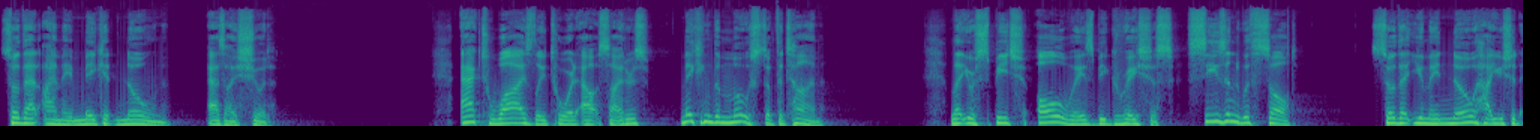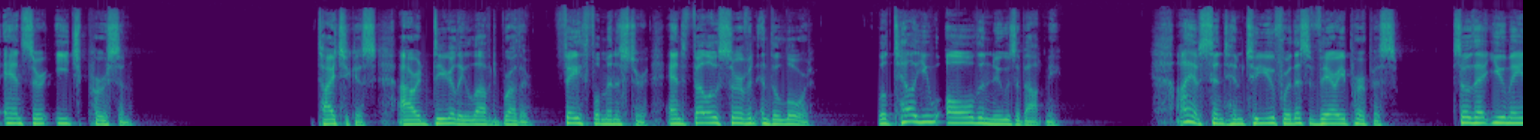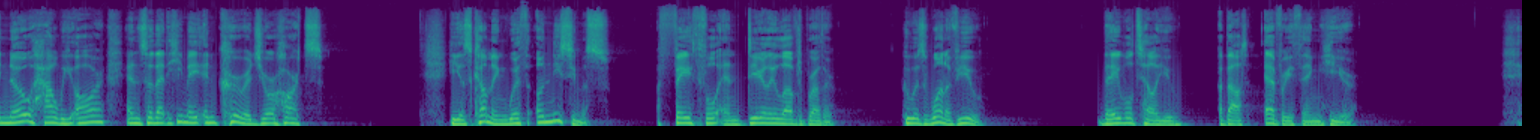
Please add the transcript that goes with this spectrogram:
so that I may make it known as I should. Act wisely toward outsiders, making the most of the time. Let your speech always be gracious, seasoned with salt so that you may know how you should answer each person. Tychicus, our dearly loved brother, faithful minister, and fellow servant in the Lord, will tell you all the news about me. I have sent him to you for this very purpose, so that you may know how we are, and so that he may encourage your hearts. He is coming with Onesimus, a faithful and dearly loved brother, who is one of you. They will tell you about everything here.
